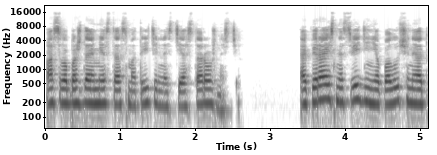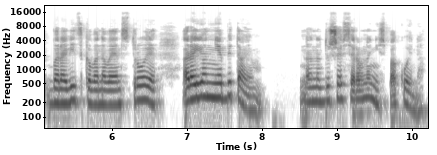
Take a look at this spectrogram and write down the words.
освобождая место осмотрительности и осторожности. Опираясь на сведения, полученные от Боровицкого на военстрое, район необитаем, но на душе все равно неспокойно.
